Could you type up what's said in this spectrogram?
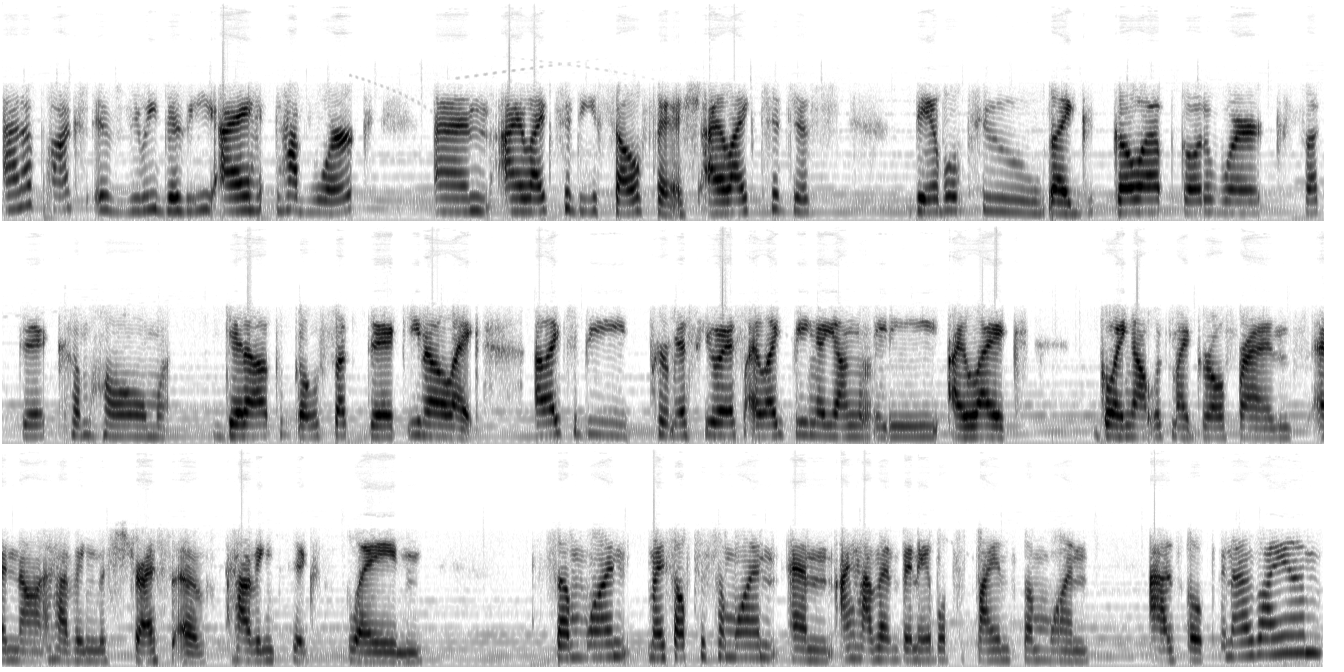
Anna Fox is really busy. I have work, and I like to be selfish. I like to just be able to like go up, go to work, suck dick, come home, get up, go suck dick. You know, like I like to be promiscuous. I like being a young lady. I like going out with my girlfriends and not having the stress of having to explain someone myself to someone and I haven't been able to find someone as open as I am.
